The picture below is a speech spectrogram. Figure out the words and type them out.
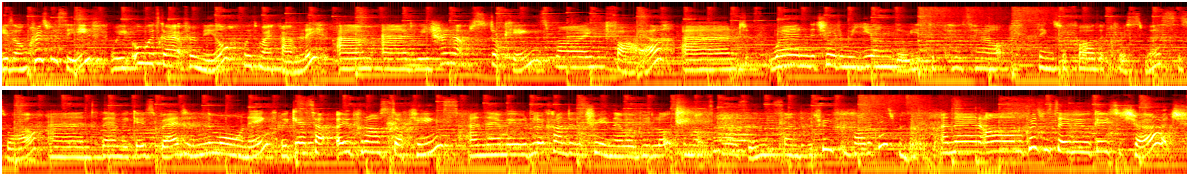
is on Christmas Eve, we always go out for a meal with my family um, and we hang up stockings by fire. And when the children were younger, we used to put out things for Father Christmas as well. And then we go to bed, and in the morning, we get up, open our stockings, and then we would look under the tree, and there would be lots and lots of presents under the tree from Father Christmas. And then on Christmas Day, we would go to church,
